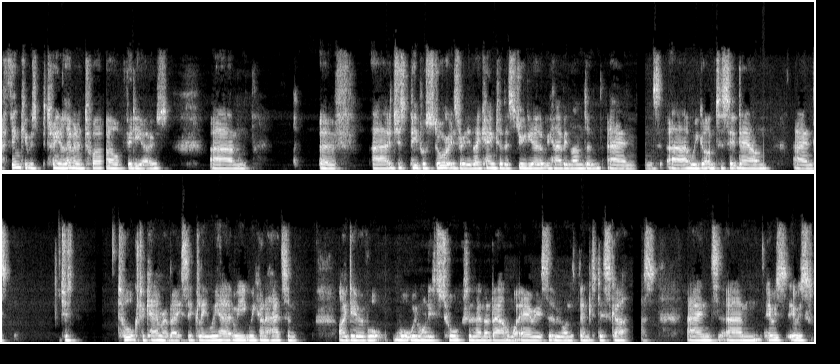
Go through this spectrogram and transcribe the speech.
I think it was between eleven and twelve videos um, of uh, just people's stories really. They came to the studio that we have in London, and uh, we got them to sit down and just talk to camera. Basically, we had we, we kind of had some idea of what what we wanted to talk to them about and what areas that we wanted them to discuss. And um, it was it was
